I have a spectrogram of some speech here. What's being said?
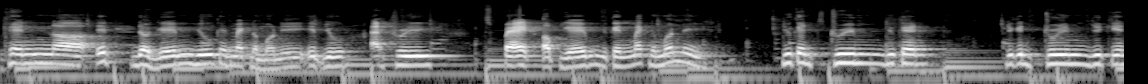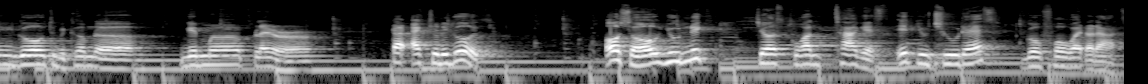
can, uh, if the game you can make the money. If you actually spend up game, you can make the money. You can stream. You can, you can dream. You can go to become the gamer player. That actually good. Also, you need just one target. If you choose that go forward or that.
